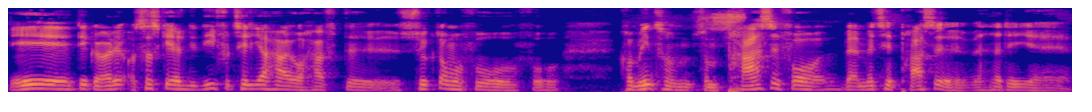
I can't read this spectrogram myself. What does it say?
Det, det gør det, og så skal jeg lige fortælle, jeg har jo haft øh, søgt om at få, få komme ind som, som presse for at være med til at presse, hvad hedder det, uh,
